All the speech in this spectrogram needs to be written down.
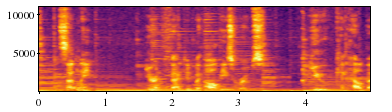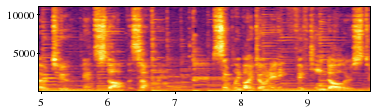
And suddenly, you're infected with all these groups. You can help out too and stop the suffering simply by donating $15 to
